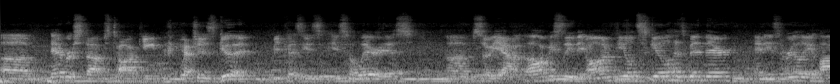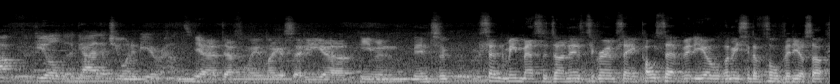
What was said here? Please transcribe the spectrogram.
Um, never stops talking, which is good because he's he's hilarious. Um, so yeah, obviously the on-field skill has been there, and he's really off the field a guy that you want to be around. Yeah, definitely. And like I said, he, uh, even into, sent me message on Instagram saying, "Post that video. Let me see the full video." So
